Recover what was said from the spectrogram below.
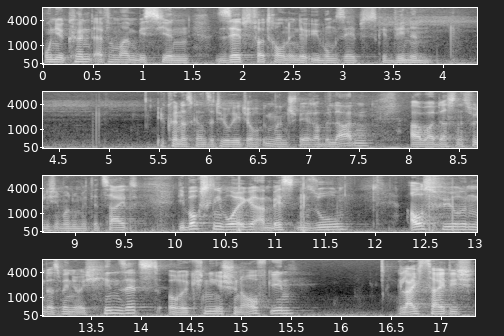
und ihr könnt einfach mal ein bisschen Selbstvertrauen in der Übung selbst gewinnen. Ihr könnt das Ganze theoretisch auch irgendwann schwerer beladen, aber das natürlich immer nur mit der Zeit. Die Boxkniebeuge am besten so ausführen, dass wenn ihr euch hinsetzt, eure Knie schön aufgehen, gleichzeitig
